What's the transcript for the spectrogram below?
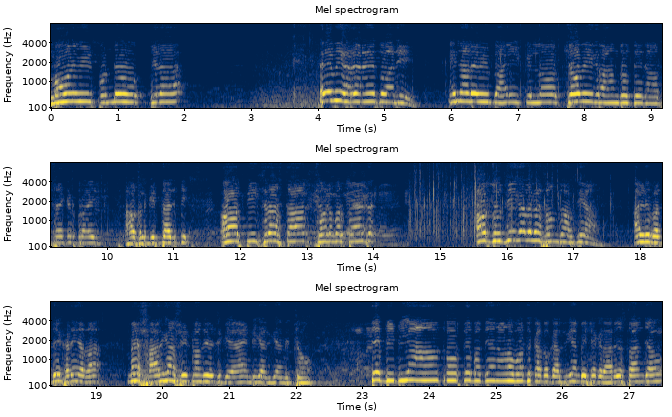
ਮੋਹਨਵੀਰ ਪੁੰਡੂ ਜਿਹੜਾ ਇਹ ਵੀ ਹਰਿਆਣੇ ਤੋਂ ਆ ਜੀ। ਇਹਨਾਂ ਨੇ ਵੀ 22 ਕਿਲੋ 24 ਗ੍ਰਾਮ ਦੁੱਧ ਦੇ ਨਾਲ ਸੈਕਿੰਡ ਪ੍ਰਾਈਜ਼ ਹਾਸਲ ਕੀਤਾ ਜੀ। ਔਰ ਤੀਸਰਾ ਸਥਾਨ 6 ਨੰਬਰ 65 ਔਰ ਦੂਜੀ ਗੱਲ ਮੈਂ ਤੁਹਾਨੂੰ ਦੱਸ ਦਿਆਂ ਆ ਜਿਹੜੇ ਬੰਦੇ ਖੜੇ ਆ ਨਾ, ਮੈਂ ਸਾਰੀਆਂ ਸੀਟਾਂ ਦੇ ਵਿੱਚ ਗਿਆ ਇੰਡੀਆ ਦੀਆਂ ਵਿੱਚੋਂ। ਤੇ ਬੀਬੀਆਂ ਆਮ ਤੌਰ ਤੇ ਬੰਦਿਆਂ ਨਾਲੋਂ ਵੱਧ ਕੰਮ ਕਰਦੀਆਂ, ਬੇਸ਼ੱਕ ਰਾਜਸਥਾਨ ਜਾਓ,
